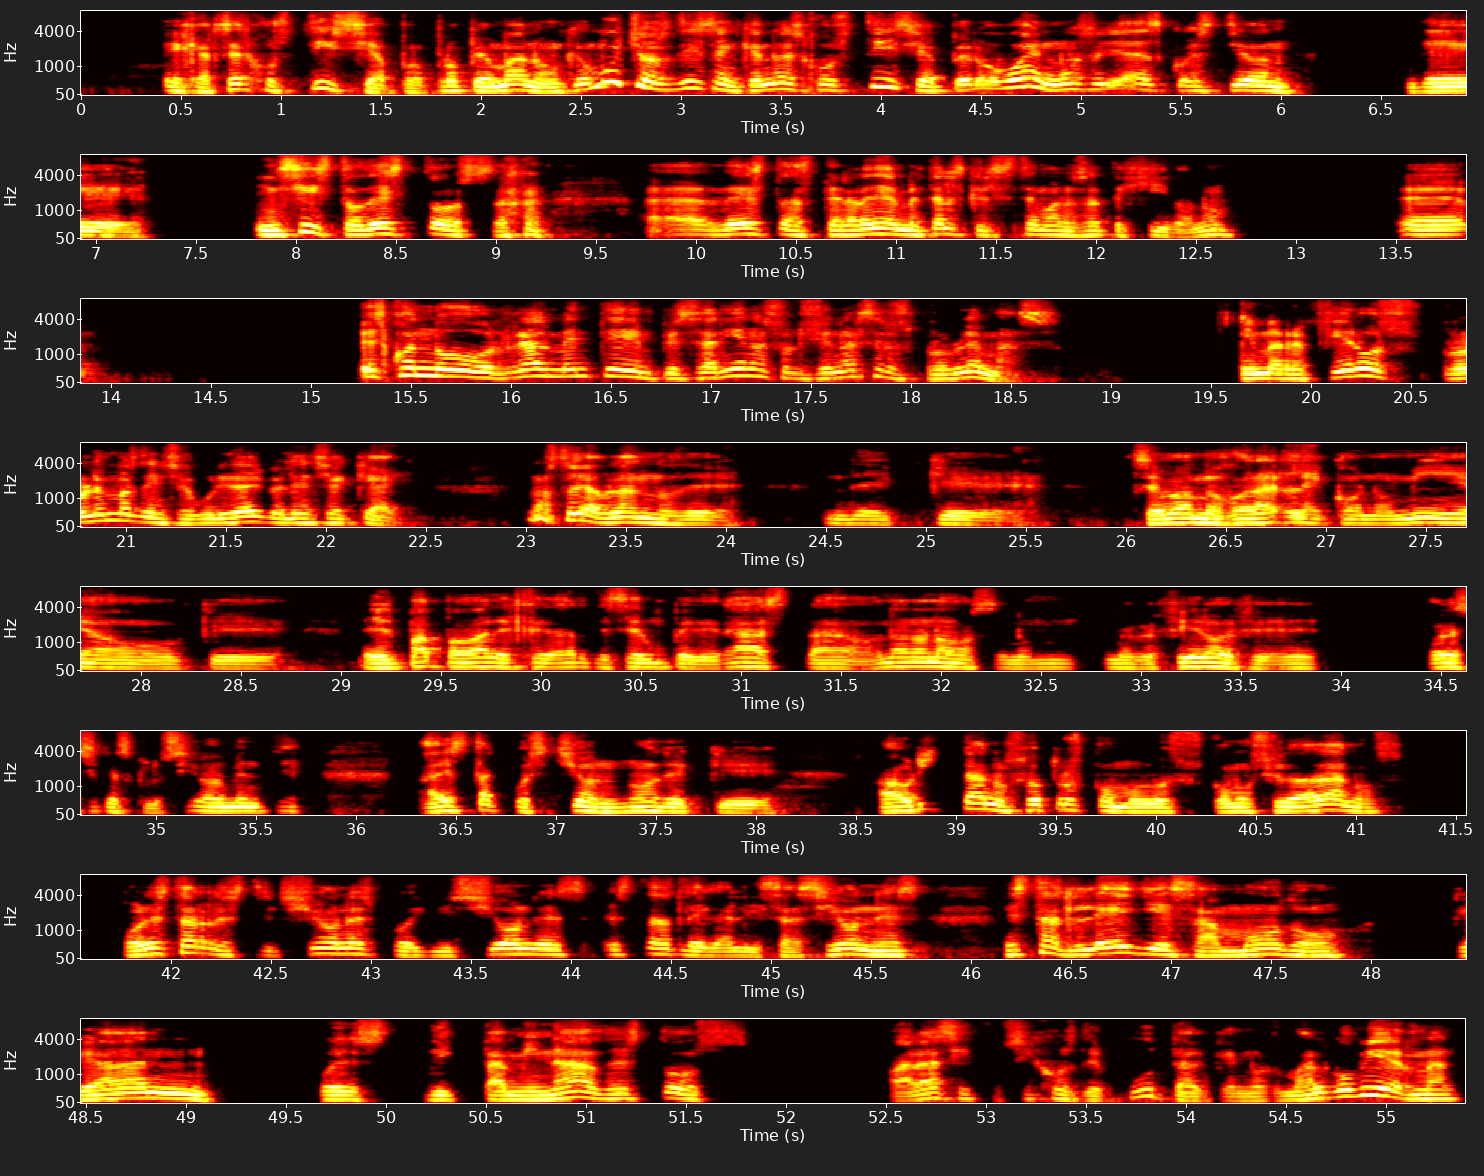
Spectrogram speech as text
ejercer justicia por propia mano, aunque muchos dicen que no es justicia, pero bueno, eso ya es cuestión de, insisto, de estos, ah, de estas telarañas mentales que el sistema nos ha tejido, ¿no? Eh, es cuando realmente empezarían a solucionarse los problemas. Y me refiero a los problemas de inseguridad y violencia que hay. No estoy hablando de, de que se va a mejorar la economía o que el Papa va a dejar de ser un pederasta. No, no, no, me refiero ahora sí que exclusivamente a esta cuestión, ¿no? De que ahorita nosotros como los como ciudadanos por estas restricciones, prohibiciones, estas legalizaciones, estas leyes a modo que han pues dictaminado estos parásitos hijos de puta que nos mal gobiernan,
